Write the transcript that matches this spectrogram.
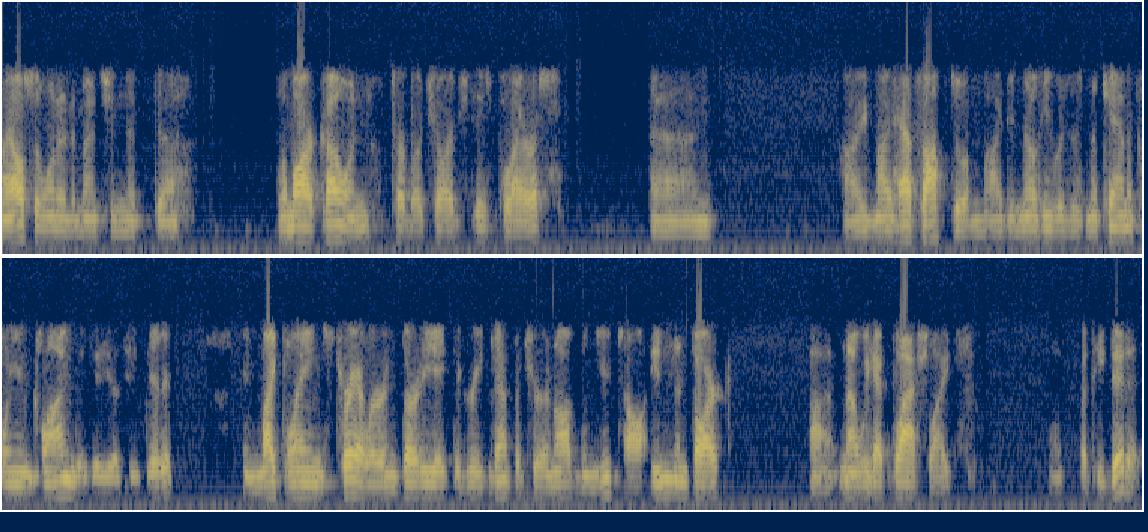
I also wanted to mention that uh, Lamar Cohen turbocharged his Polaris, and I my hats off to him. I didn't know he was as mechanically inclined as he is. He did it in Mike Lane's trailer in 38 degree temperature in Ogden, Utah, in the dark. Uh, now we had flashlights, but he did it,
